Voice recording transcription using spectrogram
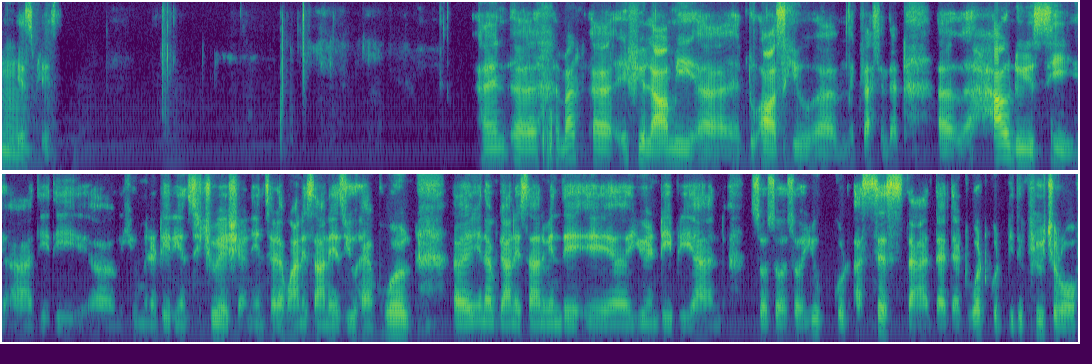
Mm. Yes, please. And uh, Mark, uh, if you allow me uh, to ask you um, a question, that uh, how do you see uh, the the uh, humanitarian situation inside Afghanistan as you have worked uh, in Afghanistan in the uh, UNDP, and so so so you could assess that that that what could be the future of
